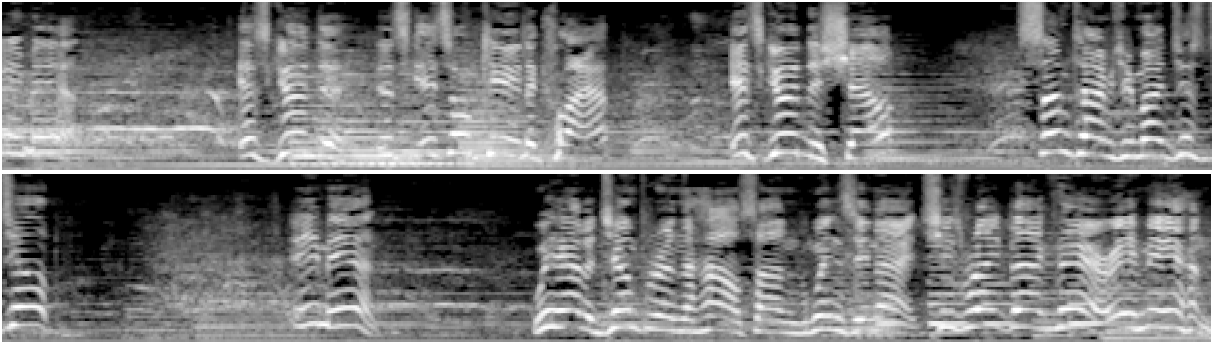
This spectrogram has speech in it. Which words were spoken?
Amen. It's good to, it's, it's okay to clap. It's good to shout. Sometimes you might just jump. Amen. We had a jumper in the house on Wednesday night. She's right back there. Amen.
